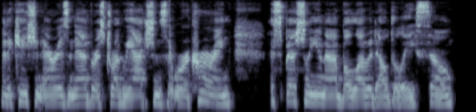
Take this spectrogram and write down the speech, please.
medication errors and adverse drug reactions that were occurring, especially in our beloved elderly. So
